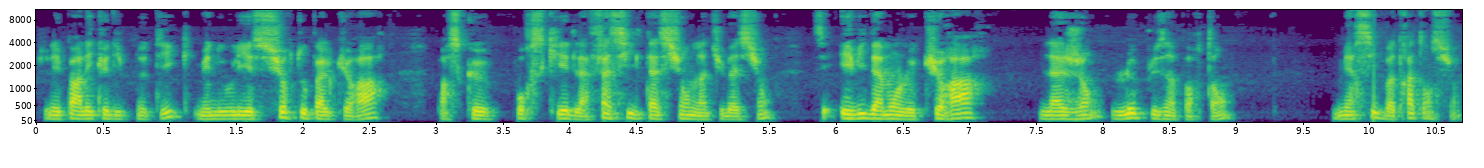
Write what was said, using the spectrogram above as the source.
je n'ai parlé que d'hypnotique, mais n'oubliez surtout pas le curare, parce que pour ce qui est de la facilitation de l'intubation, c'est évidemment le curare l'agent le plus important. Merci de votre attention.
